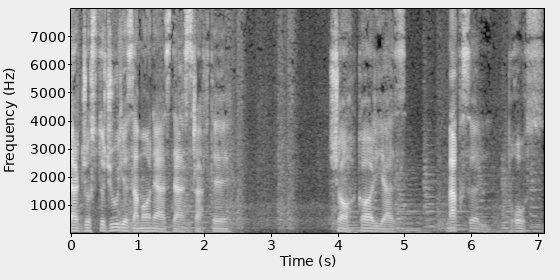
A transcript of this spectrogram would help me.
در جستجوی زمان از دست رفته شاهکاری از مقسل بروس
